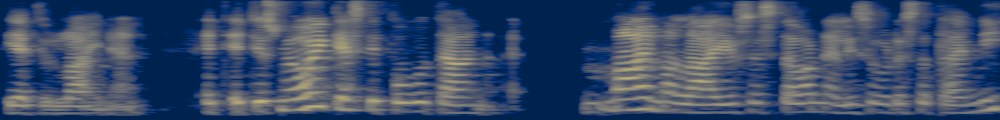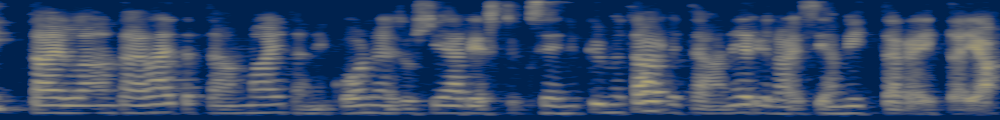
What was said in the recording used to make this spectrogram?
tietynlainen. Et, et jos me oikeasti puhutaan maailmanlaajuisesta onnellisuudesta tai mittaillaan tai laitetaan maita niin onnellisuusjärjestykseen, niin kyllä me tarvitaan erilaisia mittareita ja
